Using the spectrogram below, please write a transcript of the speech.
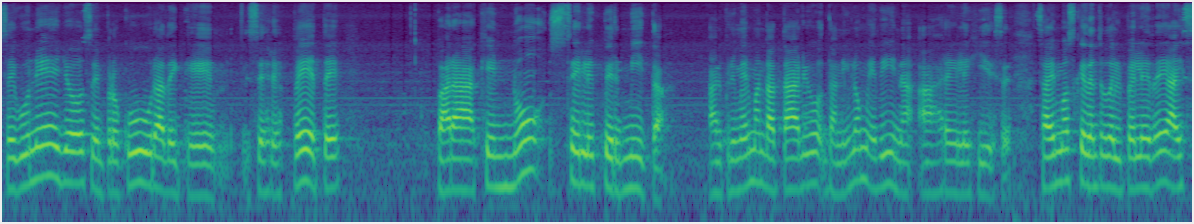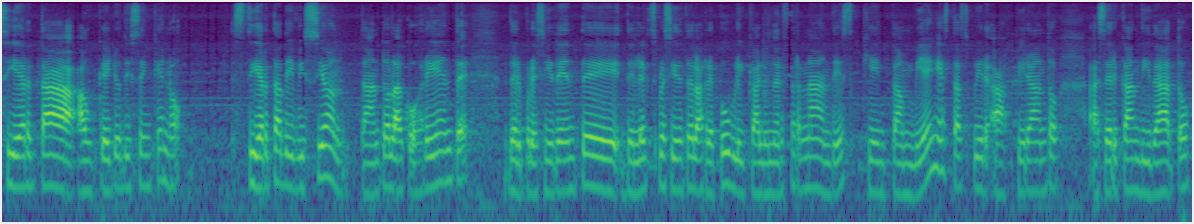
según ellos, en procura de que se respete para que no se le permita al primer mandatario Danilo Medina a reelegirse. Sabemos que dentro del PLD hay cierta, aunque ellos dicen que no, cierta división, tanto la corriente del presidente, del expresidente de la República, Leonel Fernández, quien también está aspir- aspirando a ser candidato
